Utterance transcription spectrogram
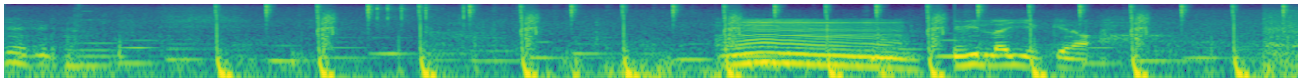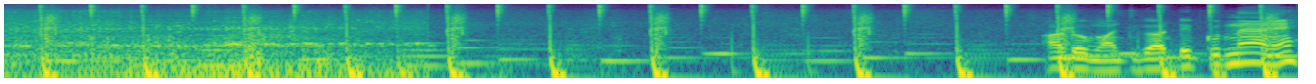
ම්ම් ඉවිල්ලයි එක්කෙනා. අඩෝ මච් ගාඩ් එක්කුත් නෑනේ.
